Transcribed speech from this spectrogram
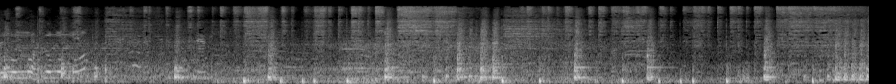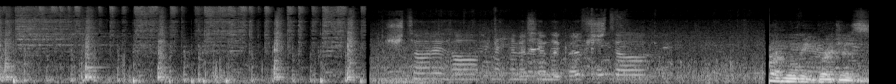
يلا الله يلا الله شتاره ها احنا ماشيين نقرا في الشتاء are moving bridges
